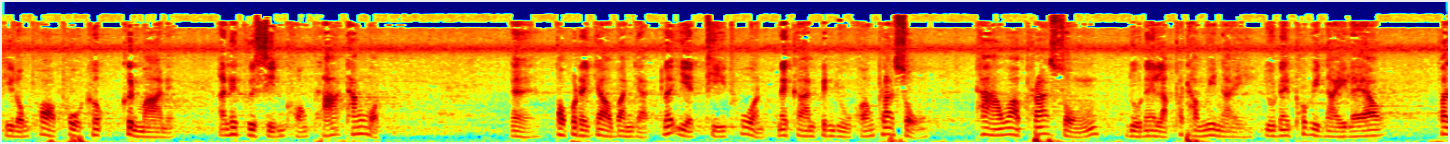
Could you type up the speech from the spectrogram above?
ที่หลวงพ่อพูดขึ้นมาเนี่ย อันนี้คือศีลของพระทั้งหมดพระพุทธเจ้าบัญญัติละเอียดถี่ถ้วนในการเป็นอยู่ของพระสงฆ์ถ้าว่าพระสงฆ์อยู่ในหลักพระธรรมวินัย อยู่ในพระวินัยแล้ว พระ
